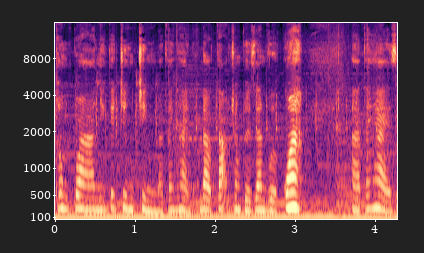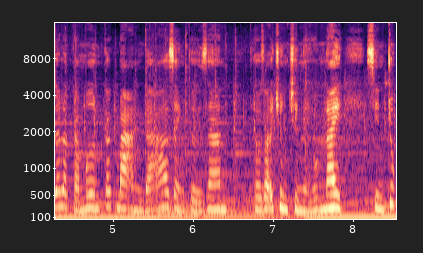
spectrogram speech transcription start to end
thông qua những cái chương trình mà thanh hải đã đào tạo trong thời gian vừa qua. À, thanh hải rất là cảm ơn các bạn đã dành thời gian theo dõi chương trình ngày hôm nay. Xin chúc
